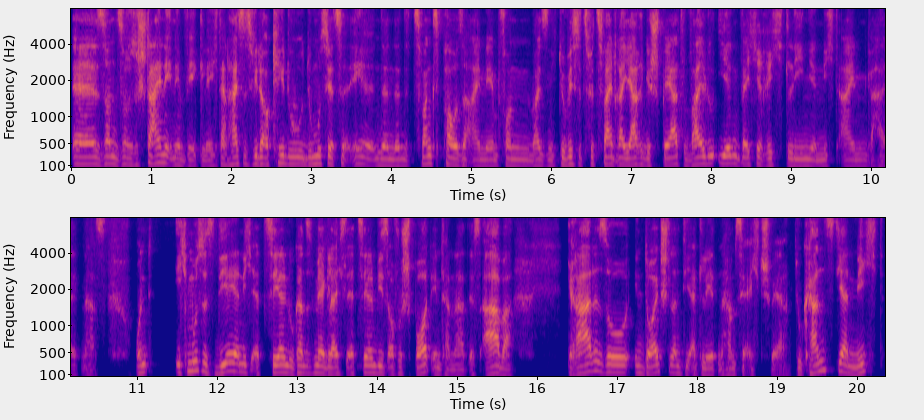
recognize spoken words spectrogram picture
äh, so, so, Steine in den Weg legt, dann heißt es wieder, okay, du, du musst jetzt äh, eine, eine, Zwangspause einnehmen von, weiß ich nicht, du wirst jetzt für zwei, drei Jahre gesperrt, weil du irgendwelche Richtlinien nicht eingehalten hast. Und ich muss es dir ja nicht erzählen, du kannst es mir gleich erzählen, wie es auf dem Sportinternat ist, aber gerade so in Deutschland, die Athleten haben es ja echt schwer. Du kannst ja nicht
